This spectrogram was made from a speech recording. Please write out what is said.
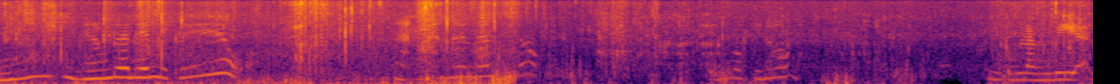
นี่น้องเดือนเห็นอีกแล้ว นั่นนั่นนั่นพี่น้องเห็นบอกพี่น้องมันกำลังเบียน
